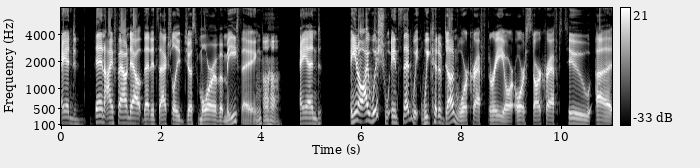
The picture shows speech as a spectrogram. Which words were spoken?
And then I found out that it's actually just more of a me thing. uh huh. And you know, I wish instead we, we could have done Warcraft 3 or or StarCraft 2 uh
